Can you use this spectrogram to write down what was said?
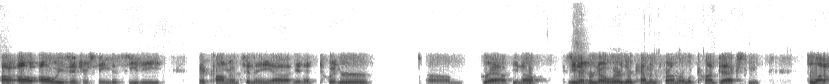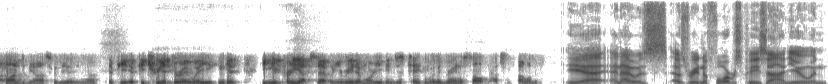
always interesting to see the the comments in a uh, in a Twitter um, grab, you know, because you never know where they're coming from or what context, and it's a lot of fun to be honest with you. You know, if you if you treat it the right way, you can get you can get pretty upset when you read them, or you can just take them with a grain of salt and have some fun with them. Yeah, and I was I was reading a Forbes piece on you, and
